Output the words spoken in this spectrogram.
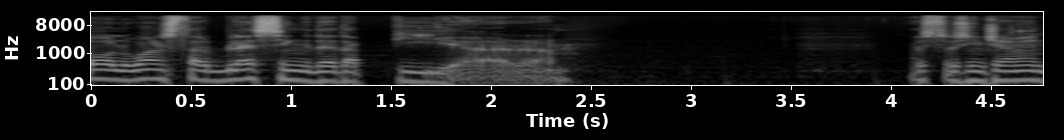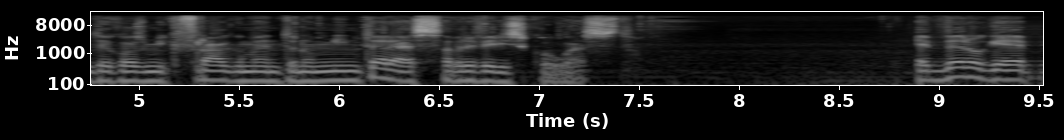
all one star blessing that appear. Questo sinceramente Cosmic Fragment non mi interessa, preferisco questo. È vero che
